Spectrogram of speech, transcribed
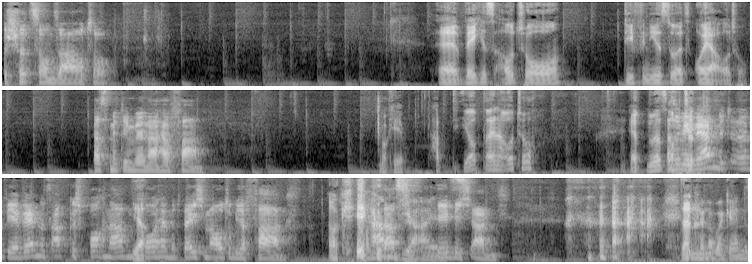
beschütze unser Auto. Äh, welches Auto definierst du als euer Auto? Das, mit dem wir nachher fahren. Okay. Habt ihr überhaupt ein Auto? Ihr habt nur das Also Auto. wir werden, mit, äh, wir werden uns abgesprochen haben Ja. vorher, mit welchem Auto wir fahren. okay. Haben Das wir eins. gebe ich an. Wir können Dann, aber gerne,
